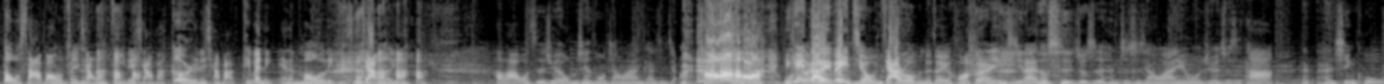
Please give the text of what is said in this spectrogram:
豆沙包的分享我们自己的想法，个人的想法。Tiffany and Molly 是这样而已。好啦，我只是觉得我们先从蒋万安开始讲。好啊，好啊，你可以倒一杯酒加入我们的对话。我个人一直以来都是就是很支持蒋万安，因为我觉得就是他很很辛苦，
